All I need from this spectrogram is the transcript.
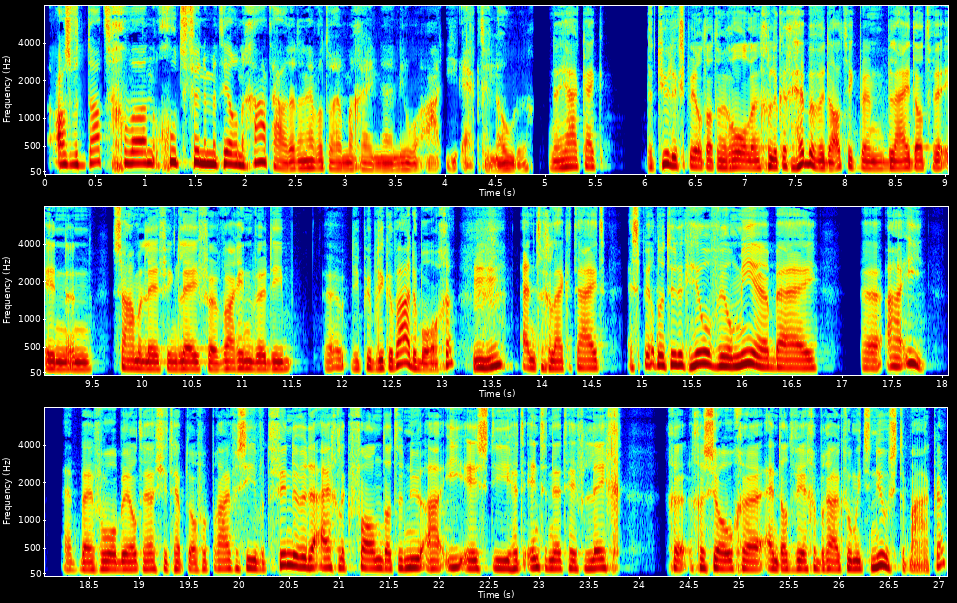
Als we dat gewoon goed fundamenteel in de gaten houden, dan hebben we toch helemaal geen eh, nieuwe AI-act nodig. Nou ja, kijk, natuurlijk speelt dat een rol en gelukkig hebben we dat. Ik ben blij dat we in een samenleving leven waarin we die, eh, die publieke waarde borgen. En tegelijkertijd, er speelt natuurlijk heel veel meer bij eh, AI. Eh, bijvoorbeeld, hè, als je het hebt over privacy, wat vinden we er eigenlijk van dat er nu AI is die het internet heeft leeggezogen en dat weer gebruikt om iets nieuws te maken?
